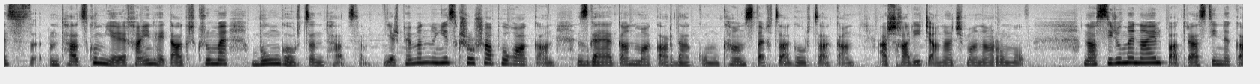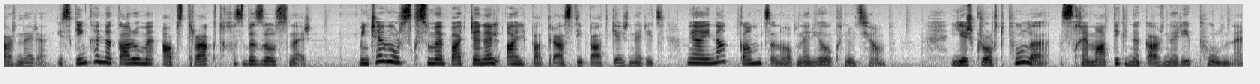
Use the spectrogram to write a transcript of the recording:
Այս ընթացքում երեխային հետաքրքրում է բուն գործընթացը։ Երբեմն նույնիսկ շոշափողական, զգայական մակարդակում, քան ստեղծագործական, աշխարհի ճանաչման առումով։ Նա սիրում է նայել պատրաստի նկարները, իսկ ինքը նկարում է абստրակտ խզբզոցներ, Մինչև որ սկսում է պատճենել այլ պատրաստի պատկերներից, միայնակ կամ ծնողների օգնությամբ։ Երկրորդ փուլը սխեմատիկ նկարների փուլն է,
